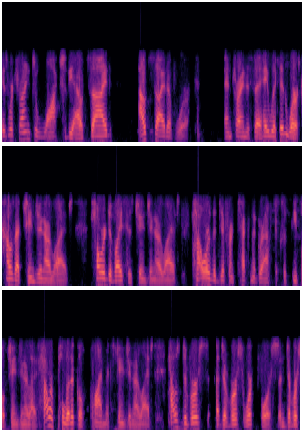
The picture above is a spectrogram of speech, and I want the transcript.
is we're trying to watch the outside, outside of work, and trying to say, hey, within work, how's that changing our lives? How are devices changing our lives? How are the different technographics of people changing our lives? How are political climates changing our lives? How's diverse a diverse workforce and diverse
